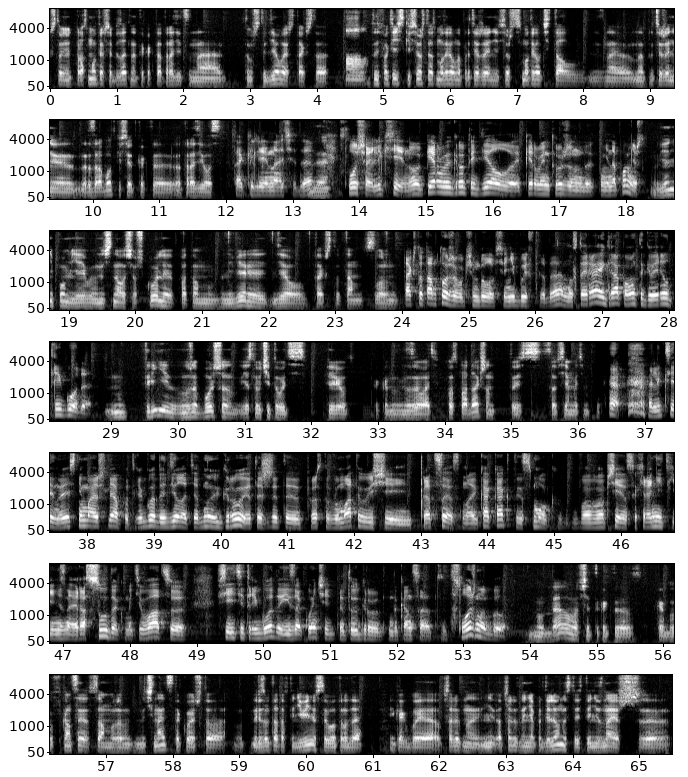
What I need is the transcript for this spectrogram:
что-нибудь просмотришь, обязательно это как-то отразится на том, что ты делаешь, так что... А, То есть фактически все, что я смотрел на протяжении, все, что смотрел, читал, не знаю, на протяжении разработки, все это как-то отразилось. Так или иначе, да? Да. Слушай, Алексей, ну первую игру ты делал, первый интружен, не напомнишь? Я не помню, я его начинал еще в школе, потом в универе делал, так что там сложно. Так что там тоже, в общем, было все не быстро, да? Но вторая игра, по-моему, ты говорил три года. Ну, три, уже больше, если учитывать период, как это называть, постпродакшн, то есть со всем этим. Алексей, ну я снимаю шляпу. Три года делать одну игру, это же это просто выматывающий процесс. Но как, как ты смог во- вообще сохранить, я не знаю, рассудок, мотивацию все эти три года и закончить эту игру до конца? Это сложно было? Ну да, вообще-то как-то как бы в конце сам уже начинается такое, что результатов ты не видишь своего труда, и как бы абсолютно, абсолютно неопределенность, то есть ты не знаешь, э,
